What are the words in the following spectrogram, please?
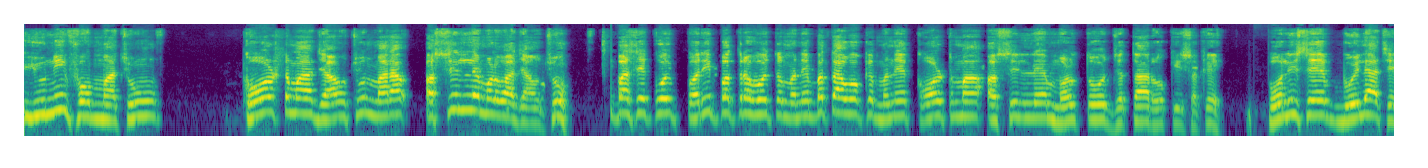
યુનિફોર્મમાં છું કોર્ટમાં જાઉં છું મારા અસીલને મળવા જાઉં છું. પાસે કોઈ પરિપત્ર હોય તો મને બતાવો કે મને કોર્ટમાં અસીલને મળતો જતા રોકી શકે. પોલીસે બોલ્યા છે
